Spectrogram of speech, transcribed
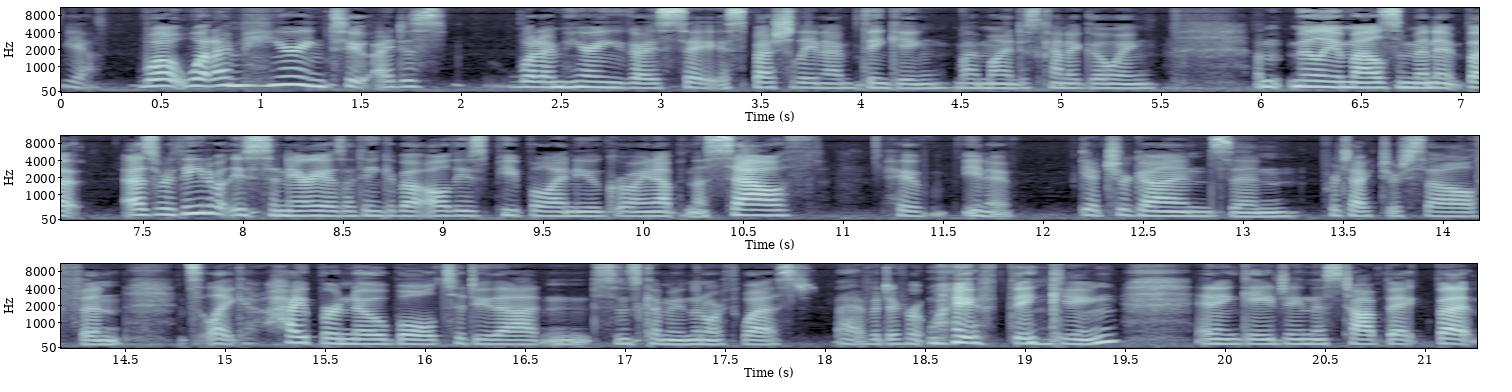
Yeah. Well, what I'm hearing too, I just what I'm hearing you guys say, especially, and I'm thinking my mind is kind of going a million miles a minute. But as we're thinking about these scenarios, I think about all these people I knew growing up in the South who, you know, get your guns and protect yourself, and it's like hyper noble to do that. And since coming to the Northwest, I have a different way of thinking and engaging this topic. But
